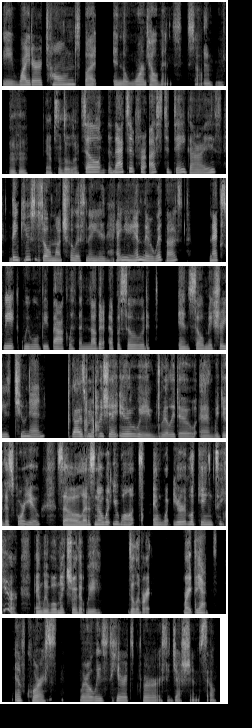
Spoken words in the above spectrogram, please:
the whiter tones, but in the warm Kelvins. So, hmm hmm Absolutely. so that's it for us today, guys. Thank you so much for listening and hanging in there with us. Next week, we will be back with another episode. And so make sure you tune in. Guys, we appreciate you. We really do. And we do this for you. So let us know what you want and what you're looking to hear. And we will make sure that we deliver it. Right? Dee? Yes, of course. We're always here for suggestions. So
